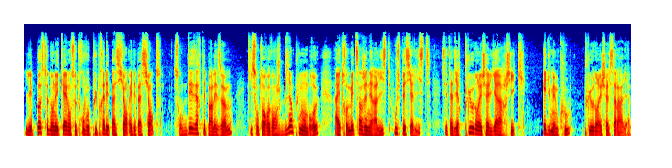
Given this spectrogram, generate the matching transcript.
Les postes dans lesquels on se trouve au plus près des patients et des patientes sont désertés par les hommes, qui sont en revanche bien plus nombreux à être médecins généralistes ou spécialistes, c'est-à-dire plus haut dans l'échelle hiérarchique, et du même coup, plus haut dans l'échelle salariale.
